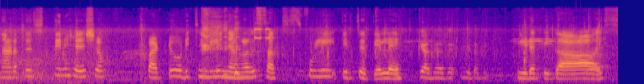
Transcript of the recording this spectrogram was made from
നടത്തത്തിന് ശേഷം പട്ടി ഓടിച്ചെങ്കിലും ഞങ്ങൾ സക്സസ്ഫുള്ളി തിരിച്ചെത്തി അല്ലേ വീടെത്തി ഗായ്സ്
